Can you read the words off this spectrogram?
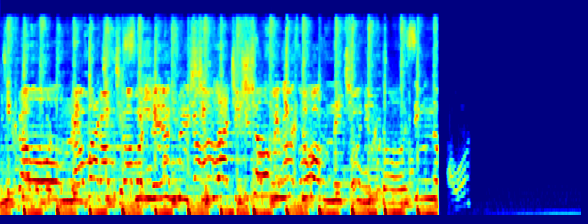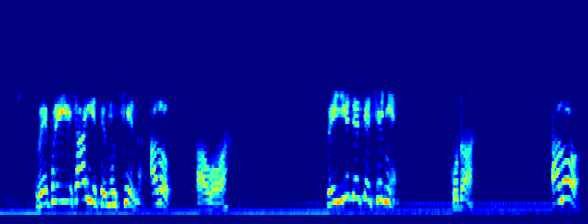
Ніхто не бачив, чи плачу, щоб ніхто не чув, хто зі мною. Алло? Ви приїжджаєте, мужчина? Алло, Алло? ви їдете чи ні? Куда? Алло,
